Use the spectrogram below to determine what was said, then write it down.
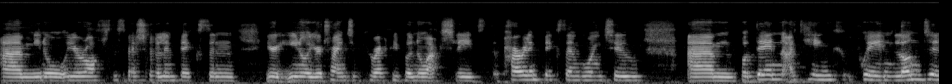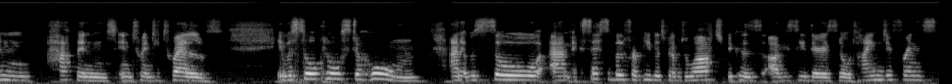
um, you know, you're off to the Special Olympics and you're, you know, you're trying to correct people. No, actually, it's the Paralympics I'm going to. Um, but then I think when London happened in 2012, it was so close to home and it was so um, accessible for people to be able to watch because obviously there's no time difference.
